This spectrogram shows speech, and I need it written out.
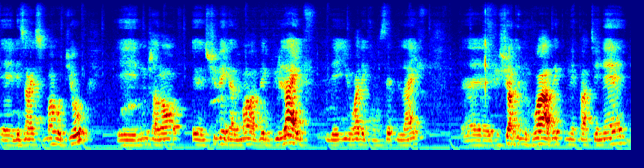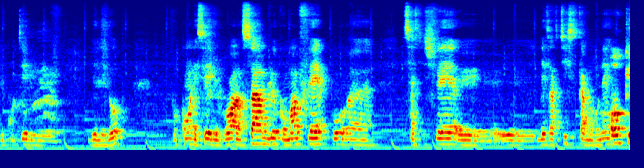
eh, les enregistrements audio et nous allons euh, suivre également avec du live. Les- il y aura des concepts live. Euh, je suis en train de voir avec mes partenaires du côté de, de l'Europe pour qu'on essaye de voir ensemble comment faire pour euh, satisfaire les artistes camerounais. Ok,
